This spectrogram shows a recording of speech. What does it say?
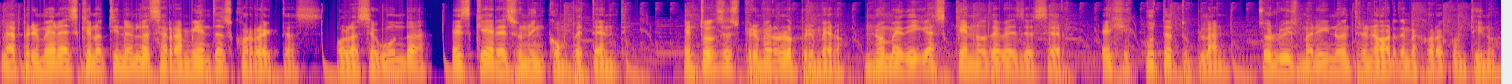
La primera es que no tienes las herramientas correctas o la segunda es que eres un incompetente. Entonces, primero lo primero, no me digas qué no debes de hacer, ejecuta tu plan. Soy Luis Marino, entrenador de mejora continua.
